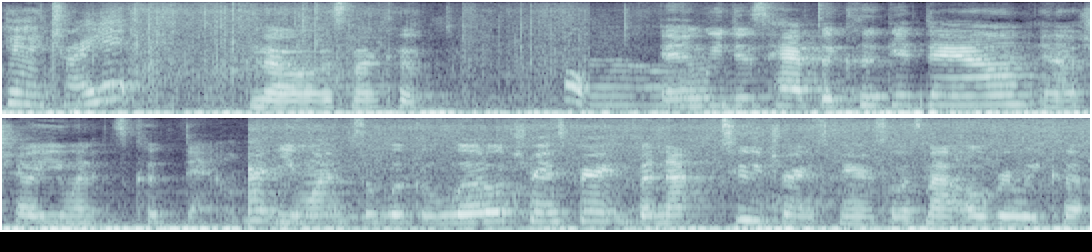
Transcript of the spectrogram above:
Can I try it? No, it's not cooked. Oh. And we just have to cook it down, and I'll show you when it's cooked down. You want it to look a little transparent, but not too transparent, so it's not overly cooked.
